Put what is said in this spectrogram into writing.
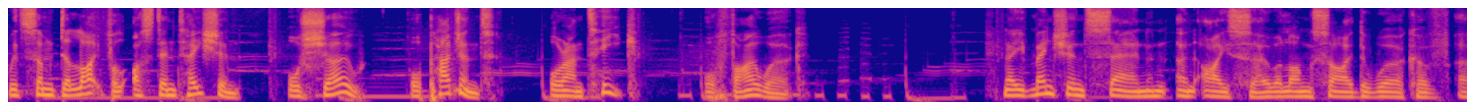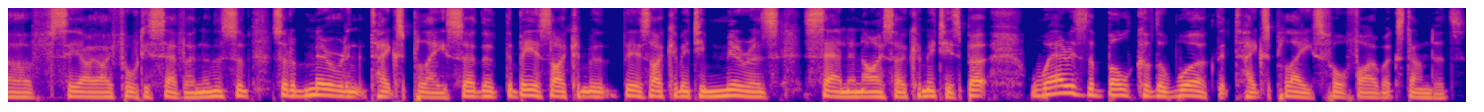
with some delightful ostentation, or show, or pageant, or antique, or firework. Now, you've mentioned CEN and, ISO alongside the work of, of CII 47, and there's some sort of mirroring that takes place. So the, the BSI, com- BSI committee mirrors CEN and ISO committees. But where is the bulk of the work that takes place for firework standards?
